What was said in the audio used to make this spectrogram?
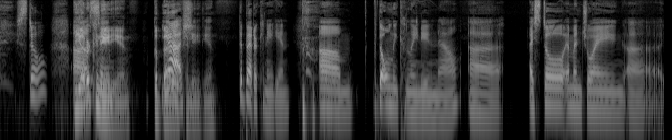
still. The Uh, other same- Canadian, the better Yeah, she- Canadian. The better Canadian. Um, the only Canadian now. Uh, I still am enjoying uh,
